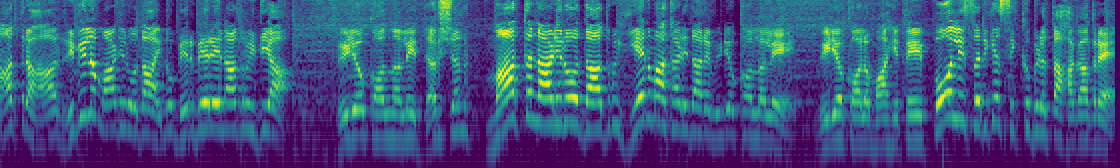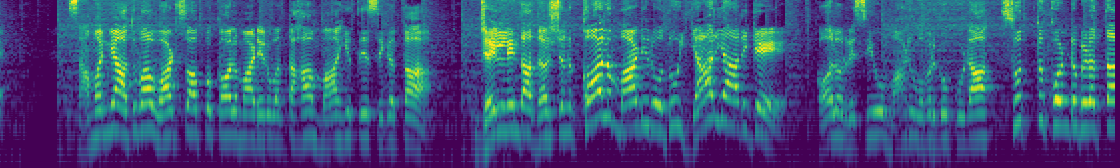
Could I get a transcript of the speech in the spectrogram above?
ಮಾತ್ರ ರಿವೀಲ್ ಮಾಡಿರೋದಾ? ಇನ್ನು ಬೇರೆ ಬೇರೆ ಏನಾದ್ರೂ ಇದೆಯಾ? ವಿಡಿಯೋ ಕಾಲ್ನಲ್ಲಿ ದರ್ಶನ್ ಮಾತನಾಡಿರೋದಾದ್ರೂ ಏನ್ ಮಾತಾಡಿದ್ದಾರೆ ವಿಡಿಯೋ ಕಾಲ್ನಲ್ಲಿ? ವಿಡಿಯೋ ಕಾಲ್ ಮಾಹಿತಿ ಪೊಲೀಸರಿಗೆ ಸಿಕ್ಕು ಬಿಡುತ್ತಾ ಹಾಗಾದ್ರೆ? ಸಾಮಾನ್ಯ ಅಥವಾ ವಾಟ್ಸಾಪ್ ಕಾಲ್ ಮಾಡಿರುವಂತಹ ಮಾಹಿತಿ ಸಿಗುತ್ತಾ? ಜೈಲಿನಿಂದ ದರ್ಶನ್ ಕಾಲ್ ಮಾಡಿರೋದು ಯಾರ್ಯಾರಿಗೆ ಕಾಲ್ ರಿಸೀವ್ ಮಾಡುವವರಿಗೂ ಕೂಡ ಸುತ್ತುಕೊಂಡು ಬಿಡುತ್ತಾ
